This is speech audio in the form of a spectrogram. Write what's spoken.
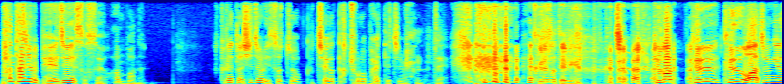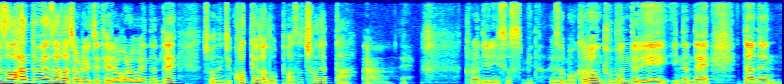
판타지를 배제했었어요. 한 번은. 그랬던 시절이 있었죠. 그 제가 딱 졸업할 때쯤이었는데. 그래서 데뷔가 그쵸. 그거, 그, 그 와중에서 한두 회사가 저를 이제 데려가려고 했는데, 저는 이제 콧대가 높아서 쳐냈다. 아. 그런 일이 있었습니다. 그래서 뭐 그런 부분들이 있는데, 일단은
